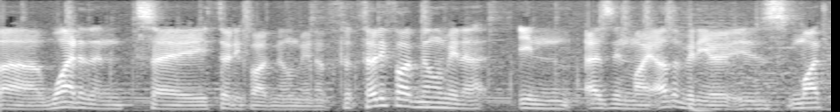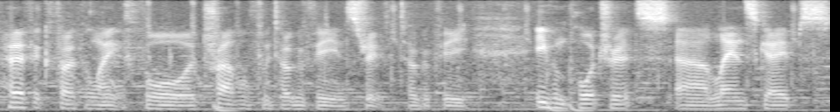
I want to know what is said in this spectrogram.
uh, wider than say 35 millimeter. 35 millimeter in as in my other video is my perfect focal length for travel photography and street photography, even portraits, uh, landscapes.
